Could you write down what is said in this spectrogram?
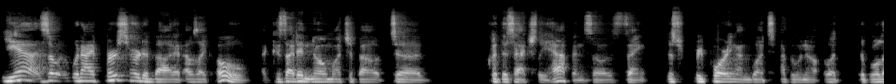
Yeah. So when I first heard about it, I was like, oh, because I didn't know much about uh, could this actually happen? So I was saying, just reporting on what everyone else, what the World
